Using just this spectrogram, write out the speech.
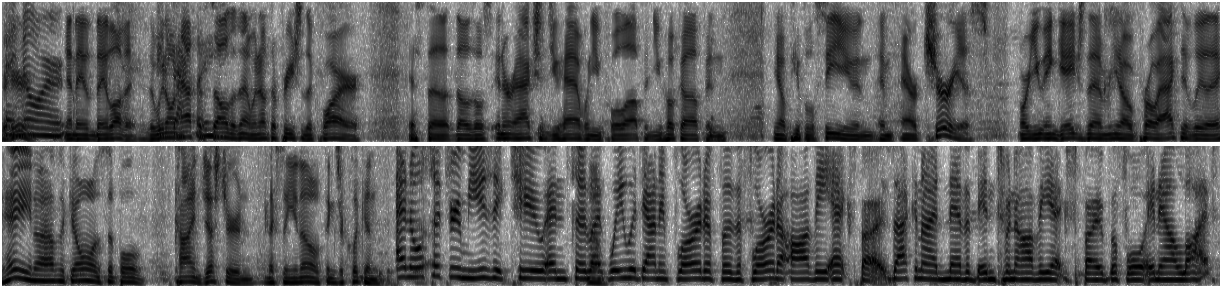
they're They here, know. and they they love it. We don't have to sell to them. We don't have to preach to the choir. It's the those those interactions you have when you pull up and you hook up, and you know people see you and, and are curious, or you engage them. You know, proactively, like, hey, you know, how's it going? Simple. Kind gesture, and next thing you know, things are clicking. and also through music too. And so, like, we were down in Florida for the Florida RV Expo. Zach and I had never been to an RV Expo before in our lives.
